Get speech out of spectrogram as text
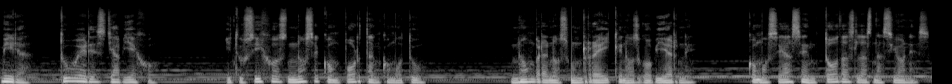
Mira, tú eres ya viejo, y tus hijos no se comportan como tú. Nómbranos un rey que nos gobierne, como se hace en todas las naciones.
